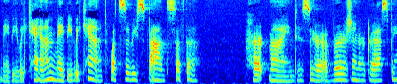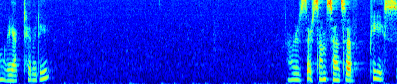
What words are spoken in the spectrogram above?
Maybe we can, maybe we can't. What's the response of the heart mind? Is there aversion or grasping, reactivity? Or is there some sense of peace,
